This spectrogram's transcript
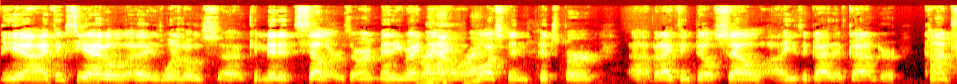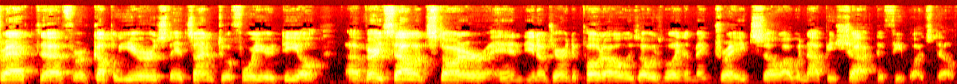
Yeah, I think Seattle uh, is one of those uh, committed sellers. There aren't many right, right now. Right. Boston, Pittsburgh, uh, but I think they'll sell. Uh, he's a guy they've got under contract for a couple years. They had signed him to a four-year deal. A very solid starter, and you know Jerry Dipoto is always willing to make trades, so I would not be shocked if he was dealt.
